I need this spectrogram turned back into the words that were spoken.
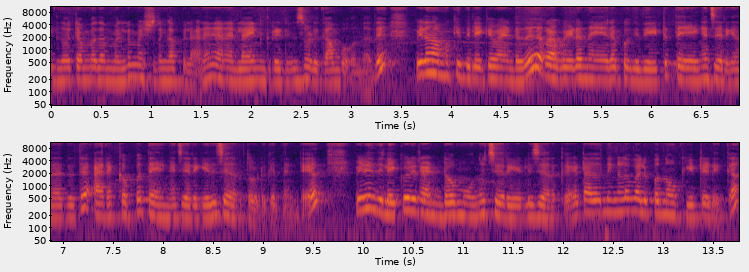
ഇരുന്നൂറ്റമ്പത് എം എല്ലും മെഷറിംഗ് കപ്പിലാണ് ഞാൻ എല്ലാ ഇൻഗ്രീഡിയൻസും എടുക്കാൻ പോകുന്നത്. പിന്നെ നമുക്ക് ഇതിലേക്ക് വേണ്ടത് റവയുടെ നേരെ പകുതിയായിട്ട് തേങ്ങ ചെറുകിയത് അതായത് അരക്കപ്പ് തേങ്ങ ചെറുകിയത് ചേർത്ത് കൊടുക്കുന്നുണ്ട്. പിന്നെ ഇതിലേക്ക് ഒരു രണ്ടോ മൂന്നോ ചെറിയുള്ളി ചേർക്കുക കേട്ടോ. അത് നിങ്ങൾ വലിപ്പം നോക്കിയിട്ട് എടുക്കുക.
